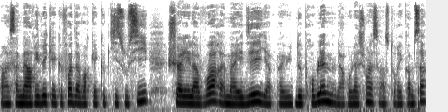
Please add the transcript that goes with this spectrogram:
Enfin, ça m'est arrivé quelquefois d'avoir quelques petits soucis. Je suis allée la voir, elle m'a aidée, il n'y a pas eu de problème. La relation, elle s'est instaurée comme ça.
